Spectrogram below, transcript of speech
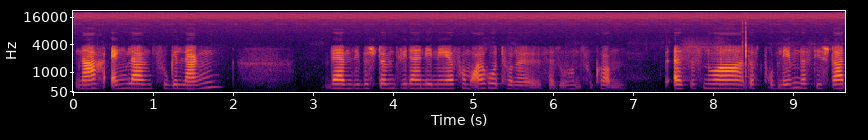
nach England zu gelangen, werden sie bestimmt wieder in die Nähe vom Eurotunnel versuchen zu kommen. Es ist nur das Problem, dass die Stadt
